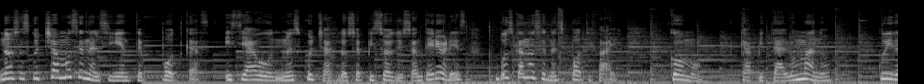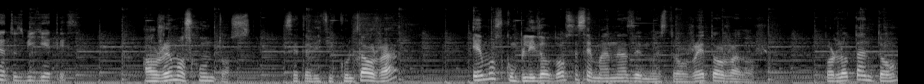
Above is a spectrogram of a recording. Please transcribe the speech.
Nos escuchamos en el siguiente podcast y si aún no escuchas los episodios anteriores, búscanos en Spotify como Capital Humano, cuida tus billetes. Ahorremos juntos. ¿Se te dificulta ahorrar? Hemos cumplido 12 semanas de nuestro reto ahorrador. Por lo tanto,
